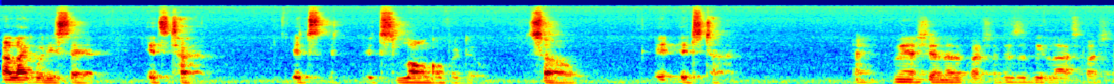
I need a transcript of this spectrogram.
I like what he said. It's time. It's it's long overdue. So it, it's time. Let me ask you another question. This will be the last question.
